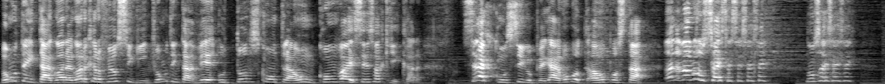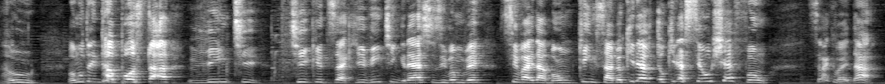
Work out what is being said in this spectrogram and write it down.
Vamos tentar agora, agora eu quero ver o seguinte, vamos tentar ver o todos contra um, como vai ser isso aqui, cara. Será que consigo pegar? Eu vou, botar, eu vou postar. Ah, não, não, não, sai, sai, sai, sai, sai. Não, sai, sai, sai. Uh, vamos tentar postar 20 tickets aqui, 20 ingressos e vamos ver se vai dar bom. Quem sabe? Eu queria, eu queria ser o chefão. Será que vai dar?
